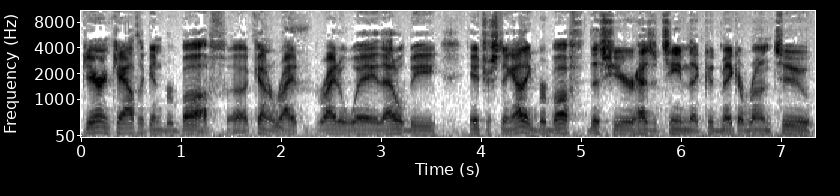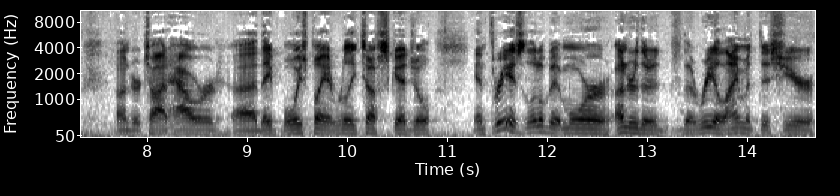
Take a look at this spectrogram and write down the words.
Guerin Catholic and Brebeuf, uh, kind of right right away. That'll be interesting. I think Brebeuf this year has a team that could make a run too under Todd Howard. Uh, they always play a really tough schedule, and three is a little bit more under the the realignment this year.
